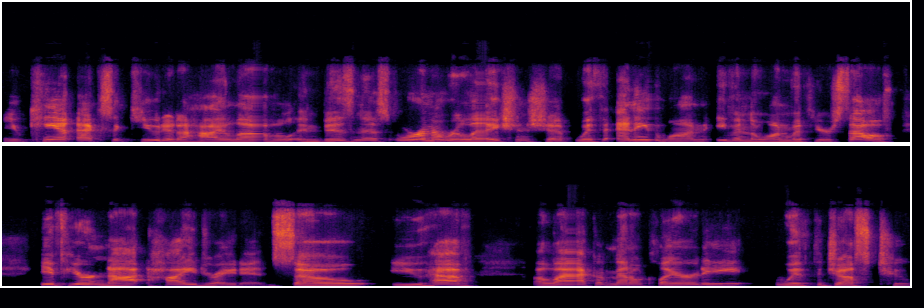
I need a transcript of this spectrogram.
you can't execute at a high level in business or in a relationship with anyone even the one with yourself if you're not hydrated. So you have a lack of mental clarity with just 2%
